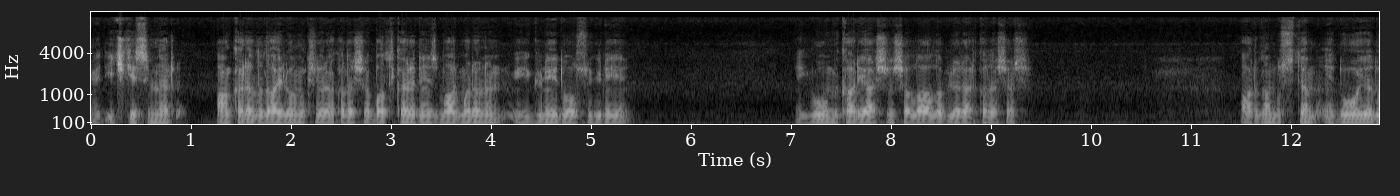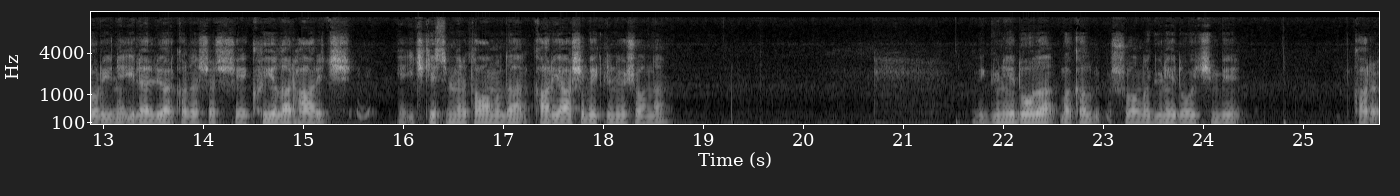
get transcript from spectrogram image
Evet iç kesimler Ankara'da dahil olmak üzere arkadaşlar Batı Karadeniz, Marmara'nın e, güneydoğusu güneyi e, yoğun bir kar yağışı inşallah alabilir arkadaşlar. Ardından bu sistem e, doğuya doğru yine ilerliyor arkadaşlar. Şey kıyılar hariç e, iç kesimlerin tamamında kar yağışı bekleniyor şu anda. Bir güneydoğuda bakalım şu anda güneydoğu için bir kar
